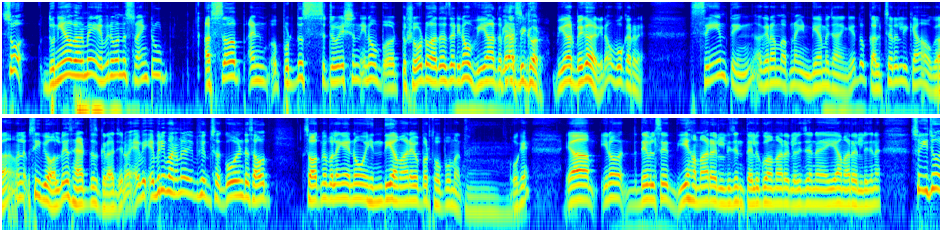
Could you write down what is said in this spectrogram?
सो दुनिया भर में everyone is trying to assert and put uh, to show to others that, you know, we are the We are best. bigger. We are bigger, you know, वो कर रहे हैं। सेम थिंग अगर हम अपना इंडिया में जाएँगे तो कल्चरली क्या होगा? मतलब see we always had this grudge you know everyone if you go into south south में बोलेंगे नो हिंदी हमारे ऊपर थोपो मत. ओके या यू नो दे विल से ये हमारा रिलीजन तेलुगु हमारा रिलीजन है ये हमारा रिलीजन है. सो ये जो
